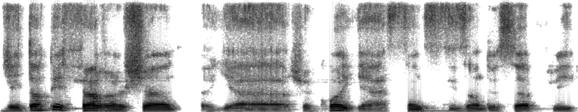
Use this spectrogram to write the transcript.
j'ai tenté de faire un jeûne euh, il y a, je crois, il y a 5-6 ans de ça, puis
